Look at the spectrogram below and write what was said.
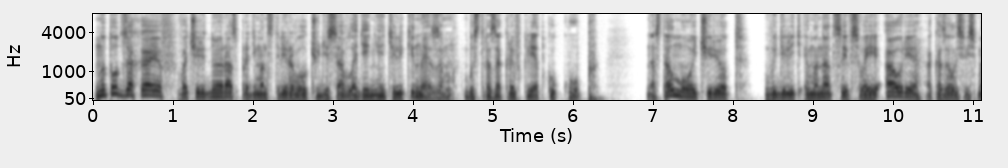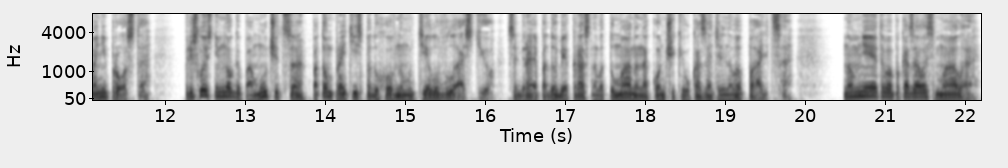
Но тут Захаев в очередной раз продемонстрировал чудеса владения телекинезом, быстро закрыв клетку куб. Настал мой черед. Выделить эманации в своей ауре оказалось весьма непросто. Пришлось немного помучиться, потом пройтись по духовному телу властью, собирая подобие красного тумана на кончике указательного пальца. Но мне этого показалось мало —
